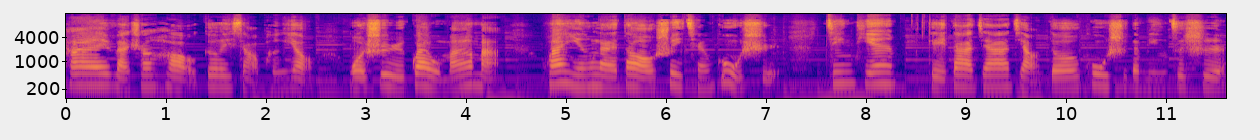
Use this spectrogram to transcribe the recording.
嗨，晚上好，各位小朋友，我是怪物妈妈，欢迎来到睡前故事。今天给大家讲的故事的名字是：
